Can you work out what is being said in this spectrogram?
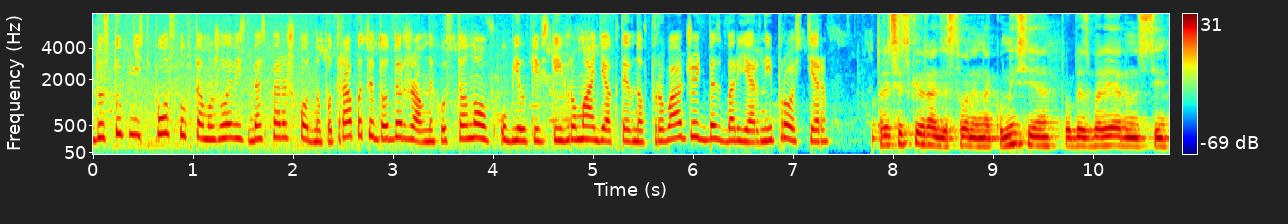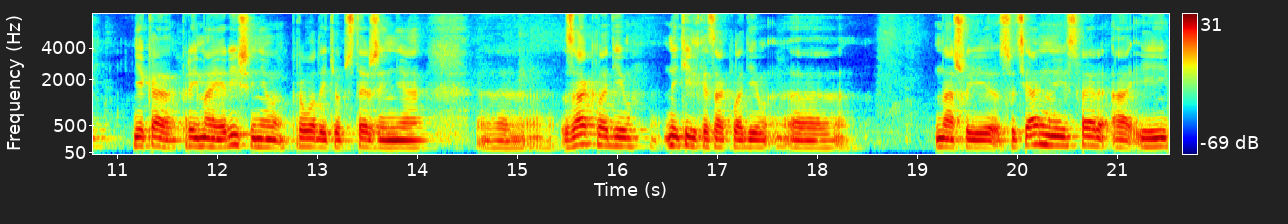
Доступність послуг та можливість безперешкодно потрапити до державних установ. У Білківській громаді активно впроваджують безбар'єрний простір. При сільській раді створена комісія по безбар'єрності, яка приймає рішення, проводить обстеження е, закладів, не тільки закладів е, нашої соціальної сфери, а і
